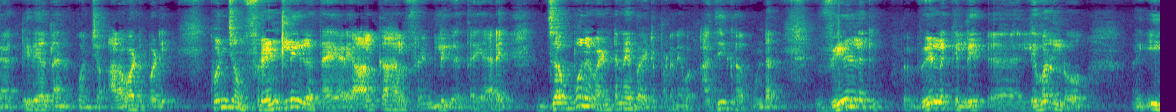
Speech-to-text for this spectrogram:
బ్యాక్టీరియా దానికి కొంచెం అలవాటు పడి కొంచెం ఫ్రెండ్లీగా తయారై ఆల్కహాల్ ఫ్రెండ్లీగా తయారై జబ్బుని వెంటనే బయటపడనేవారు అది కాకుండా వీళ్ళకి వీళ్ళకి లి లివర్లో ఈ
